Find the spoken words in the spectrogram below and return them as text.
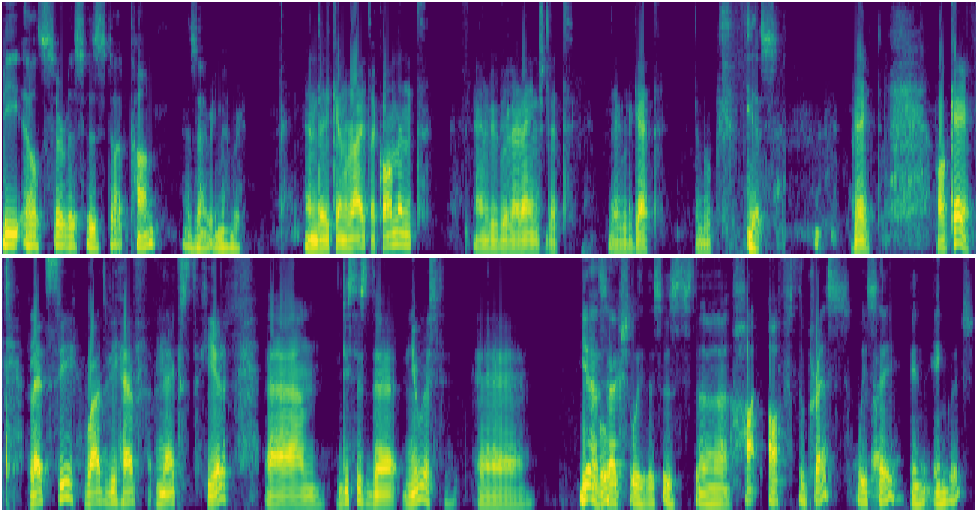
blservices.com, as I remember. And they can write a comment, and we will arrange that they will get the books. Yes. Great. Okay, let's see what we have next here. Um, this is the newest. Uh, yes, book? actually, this is uh, hot off the press, we say in English.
